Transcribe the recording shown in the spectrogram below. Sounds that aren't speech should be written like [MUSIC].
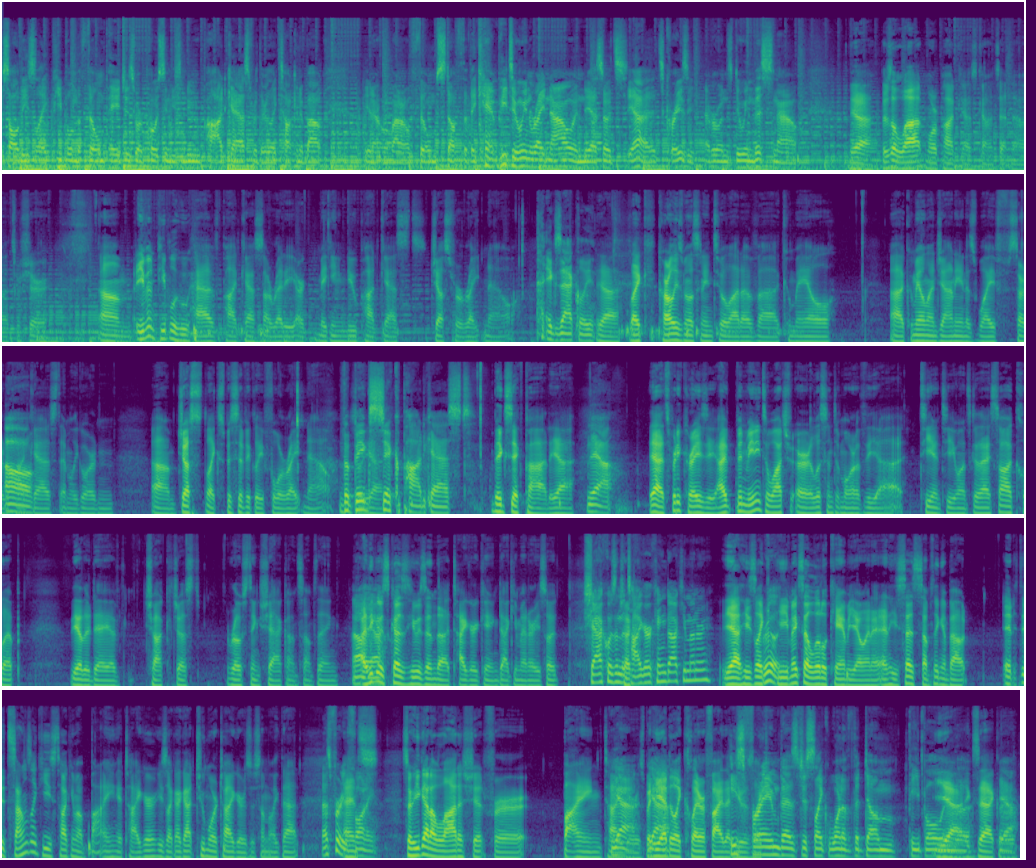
just all these like people in the film pages who are posting these new podcasts where they're like talking about, you know, I don't know, film stuff that they can't be doing right now. And yeah, so it's yeah, it's crazy. Everyone's doing this now. Yeah, there's a lot more podcast content now, that's for sure. Um, even people who have podcasts already are making new podcasts just for right now. [LAUGHS] Exactly. Yeah, like Carly's been listening to a lot of uh, Kumail, uh, Kumail Nanjiani and his wife started a Oh. podcast, Emily Gordon, um, just like specifically for right now. The So, Big yeah. Sick podcast. Big Sick Pod, yeah. Yeah. Yeah, it's pretty crazy. I've been meaning to watch or listen to more of the uh, TNT ones because I saw a clip the other day of Chuck just roasting Shaq on something. Oh, I think yeah. it was because he was in the Tiger King documentary. So Shaq was in the Tiger King documentary. yeah, he's like Really? he makes a little cameo in it, and he says something about it. It sounds like he's talking about buying a tiger. He's like, I got two more tigers or something like that. That's pretty And funny. So he got a lot of shit for buying Yeah, tigers, but he had to like clarify that He's he was like, framed as just like one of the dumb people. yeah the- exactly yeah.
